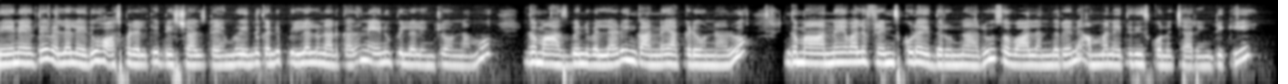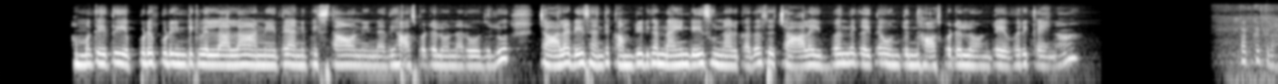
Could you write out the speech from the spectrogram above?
నేనైతే వెళ్ళలేదు హాస్పిటల్కి డిశ్చార్జ్ టైంలో. ఎందుకంటే పిల్లలు ఉన్నారు కదా నేను పిల్లలు ఇంట్లో ఉన్నాము. ఇంకా మా హస్బెండ్ వెళ్ళాడు ఇంకా అన్నయ్య అక్కడే ఉన్నారు. ఇంకా మా అన్నయ్య వాళ్ళ ఫ్రెండ్స్ కూడా ఇద్దరు ఉన్నారు. సో వాళ్ళందరూ అమ్మని అయితే తీసుకొని వచ్చారు ఇంటికి. అమ్మకైతే ఎప్పుడెప్పుడు ఇంటికి వెళ్ళాలా అని అయితే అనిపిస్తూ ఉన్నది. హాస్పిటల్లో ఉన్న రోజులు చాలా డేస్ అంటే కంప్లీట్గా నైన్ డేస్ ఉన్నారు కదా సో చాలా ఇబ్బందిగా అయితే ఉంటుంది హాస్పిటల్లో ఉంటే ఎవరికైనా. పక్కకు రా.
